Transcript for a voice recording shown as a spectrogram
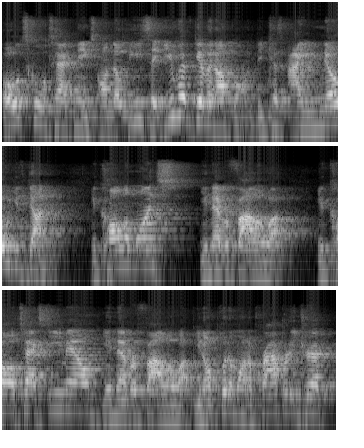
old school techniques on the leads that you have given up on because I know you've done it. You call them once, you never follow up. You call, text, email, you never follow up. You don't put them on a property drip.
